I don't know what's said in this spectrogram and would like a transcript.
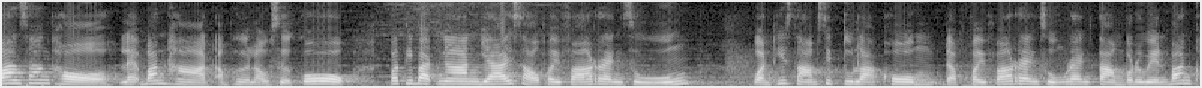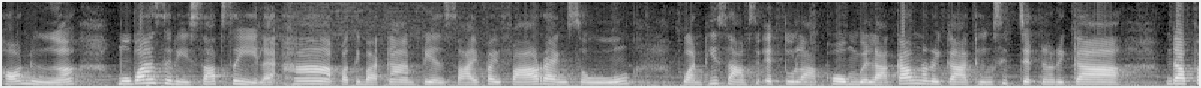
บ้านสร้างทอและบ้านหาดอำเภอเหล่าเสือโกก ปฏิบัติงานย้ายเสาไฟฟ้าแรงสูง วันที่ 30 ตุลาคม ดับไฟฟ้าแรงสูงแรงต่ำบริเวณบ้านค้อเหนือ หมู่บ้านสิริทรัพย์ 4 และ 5 ปฏิบัติการเปลี่ยนสายไฟฟ้าแรงสูง วันที่ 31 ตุลาคม เวลา 9นาฬิกาถึง 17นาฬิกาดับไฟ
